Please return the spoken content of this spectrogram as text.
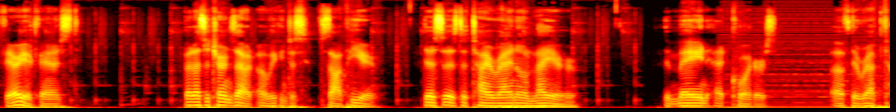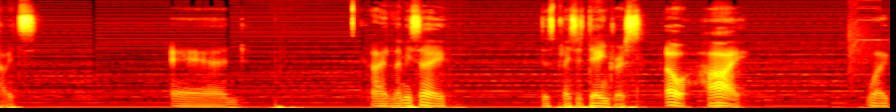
Very advanced. But as it turns out, oh, we can just stop here. This is the Tyrano Lair the main headquarters of the Reptites. And uh, let me say, this place is dangerous. Oh, hi. Like,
